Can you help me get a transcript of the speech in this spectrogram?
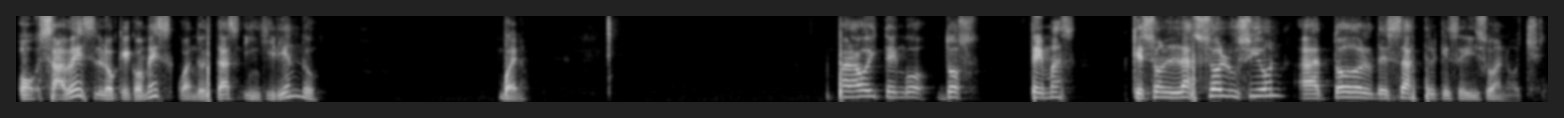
¿O sabes lo que comes cuando estás ingiriendo? Bueno, para hoy tengo dos temas que son la solución a todo el desastre que se hizo anoche.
